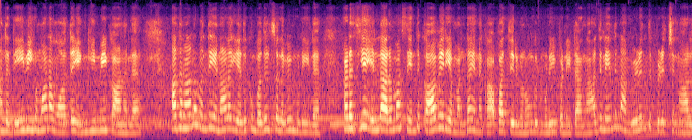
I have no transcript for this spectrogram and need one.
அந்த தெய்வீகமான முகத்தை எங்கேயுமே காணலை. அதனால் வந்து என்னால் எதுக்கும் பதில் சொல்லவே முடியல. கடைசியாக எல்லாருமா சேர்ந்து காவேரி அம்மன் தான் என்னை காப்பாற்றிருக்கணும் காப்பாத்திருக்கணுங்கிற முடிவு பண்ணிட்டாங்க. அதுலேருந்து நான் விழுந்து பிடிச்சனால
